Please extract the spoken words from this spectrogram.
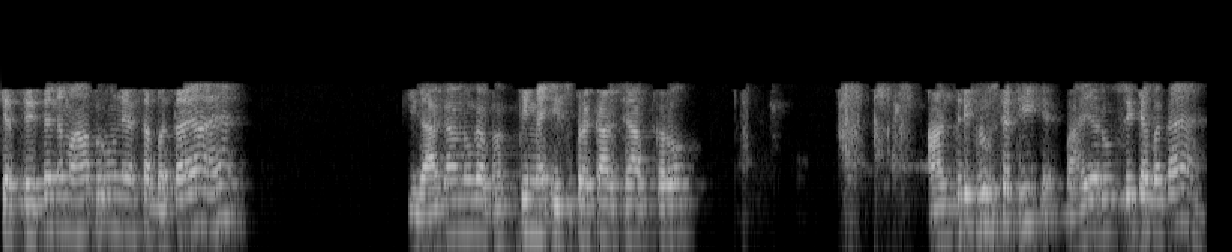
क्या चैतन्य महाप्रभु ने ऐसा बताया है कि रागानुगा भक्ति में इस प्रकार से आप करो? आंतरिक रूप से ठीक है, बाह्य रूप से क्या बताया है?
